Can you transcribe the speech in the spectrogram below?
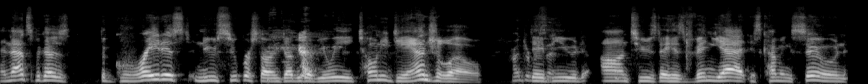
And that's because the greatest new superstar in WWE, Tony D'Angelo, 100%. debuted on Tuesday. His vignette is coming soon.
